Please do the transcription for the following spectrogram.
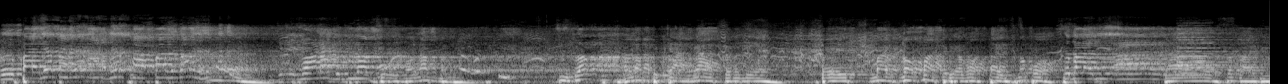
เออไปแล้วไปแล้วอะเด้อพาไปแล้วบ้างเลยเออจะได้มองได้เป็นพี่น้องสวยหมอลำมันสิรับหมอลำไปจ้างงานกันนั่นเองไปมากนอกมากกระเดียวหอดไต่มาพอสบายดีอะ เจ้าสบายดี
